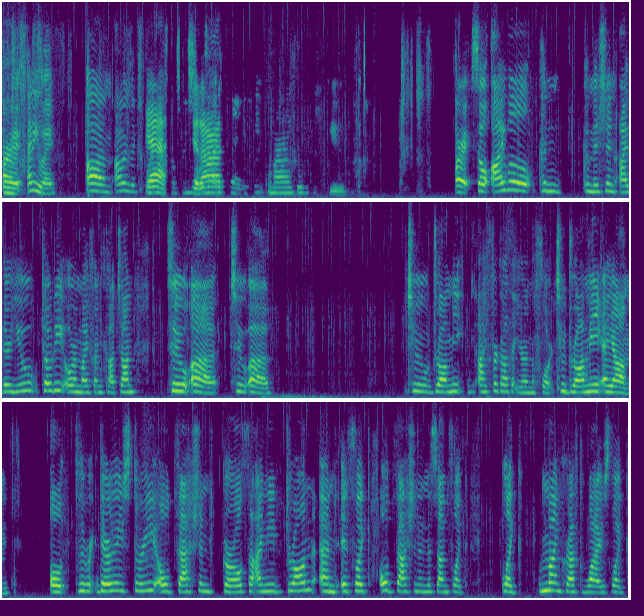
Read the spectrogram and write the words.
All right. Anyway, um, I was explaining Yeah, something. Was I my cube? All right, so I will con- commission either you, Toady, or my friend Kachan to uh to uh to draw me. I forgot that you're on the floor. To draw me a um old. Th- there are these three old-fashioned girls that I need drawn, and it's like old-fashioned in the sense like like Minecraft-wise, like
